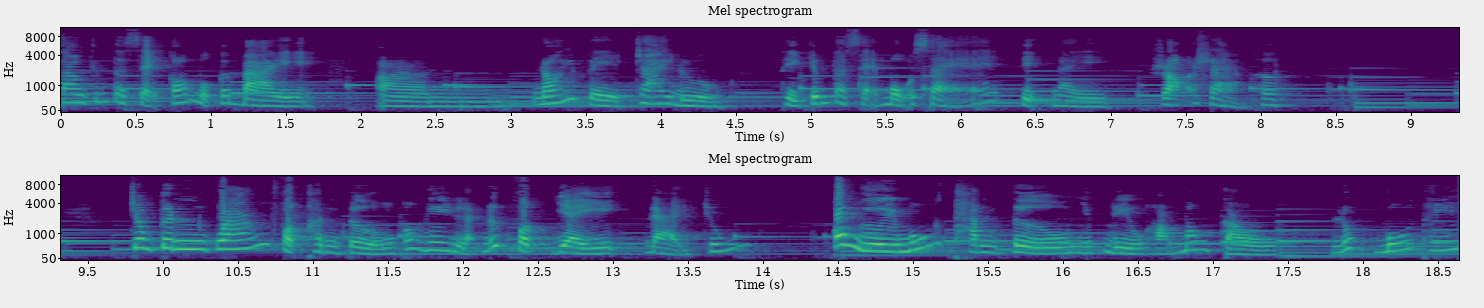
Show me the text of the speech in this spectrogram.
sau chúng ta sẽ có một cái bài à, nói về trai đường thì chúng ta sẽ mổ xẻ việc này rõ ràng hơn. Trong kinh quán phật hình tượng có ghi là đức phật dạy đại chúng có người muốn thành tựu những điều họ mong cầu lúc bố thí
